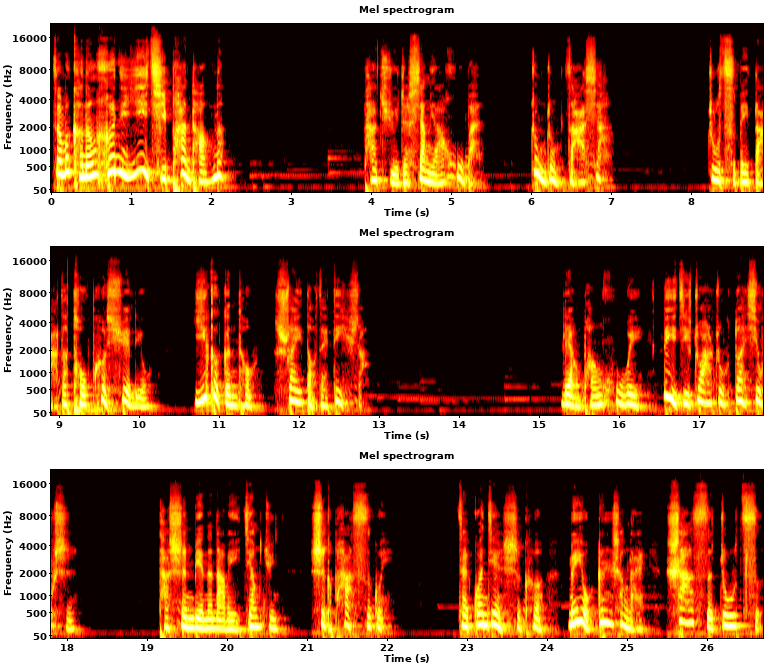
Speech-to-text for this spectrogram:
怎么可能和你一起叛唐呢？”他举着象牙护板，重重砸下。朱慈被打得头破血流，一个跟头摔倒在地上。两旁护卫立即抓住段秀实，他身边的那位将军。是个怕死鬼，在关键时刻没有跟上来杀死朱慈。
